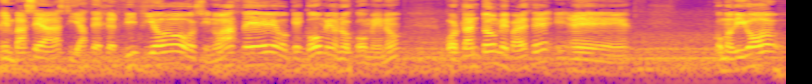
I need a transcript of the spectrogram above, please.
en base a si hace ejercicio o si no hace o que come o no come, ¿no? Por tanto, me parece, eh, como digo,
